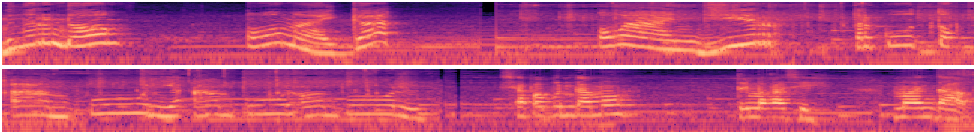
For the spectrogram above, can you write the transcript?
Beneran dong. Oh my god. Oh anjir. Terkutuk. Ampun Ya ampun ampun. Siapa pun kamu Terima kasih. Mantap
